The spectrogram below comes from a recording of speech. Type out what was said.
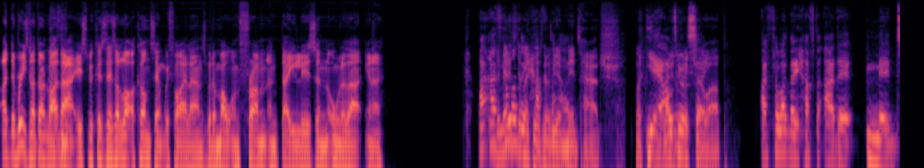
I, the reason I don't I like that is because there's a lot of content with Firelands with a molten front and dailies and all of that. You know, I, I They made feel it like seem they like it was going to be a add- mid patch. Like Yeah, I was gonna say. show up. I feel like they have to add it mid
